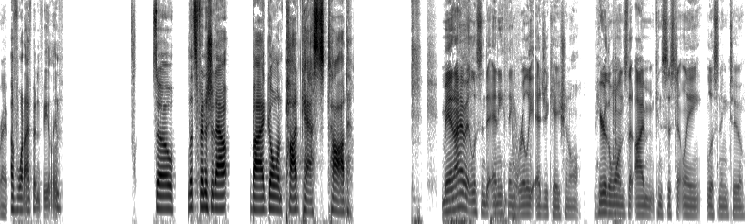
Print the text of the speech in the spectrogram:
Right. of what I've been feeling. So let's finish it out by going podcasts, Todd. Man, I haven't listened to anything really educational. Here are the ones that I'm consistently listening to.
